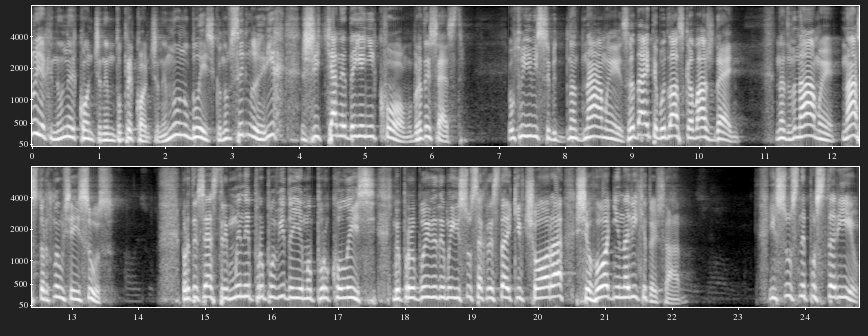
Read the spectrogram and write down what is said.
Ну, як ну не конченим, то приконченим. Ну, ну близько. Ну, все одно гріх життя не дає нікому, брати і сестри. От уявіть собі, над нами, згадайте, будь ласка, ваш день. Над нами нас торкнувся Ісус. Брати сестри, ми не проповідуємо про колись. Ми проповідуємо Ісуса Христа, який вчора, сьогодні, навіки той сам. Ісус не постарів.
